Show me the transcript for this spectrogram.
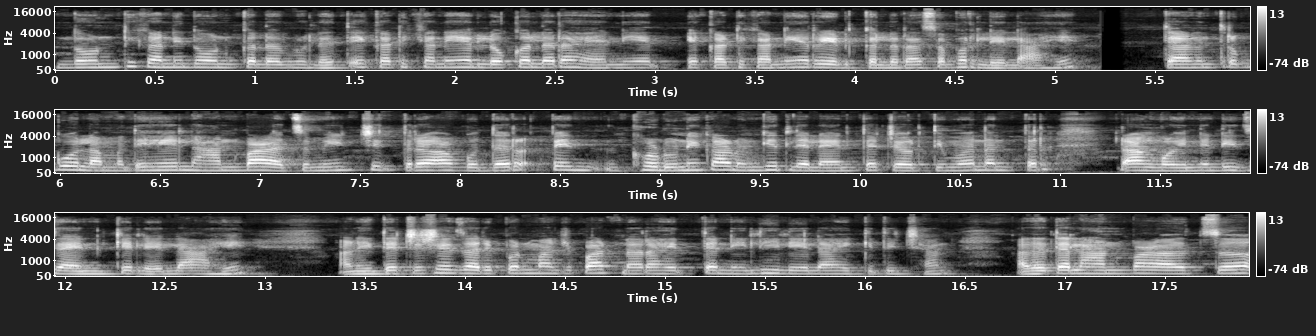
दोन ठिकाणी दोन कलर भरलेत. एका ठिकाणी येल्लो कलर आहे आणि एका ठिकाणी रेड कलर असा भरलेला आहे. त्यानंतर गोलामध्ये हे लहान बाळाचं मी चित्र अगोदर पेन खडूने काढून घेतलेलं आहे आणि त्याच्यावरती मग नंतर रांगोळीने डिझाईन केलेलं आहे. आणि त्याच्या शेजारी पण माझे पार्टनर आहेत त्यांनी लिहिलेलं आहे किती छान. आता त्या लहान बाळाचं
